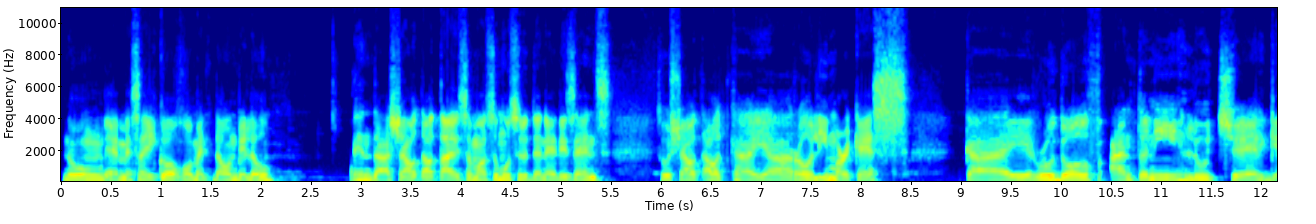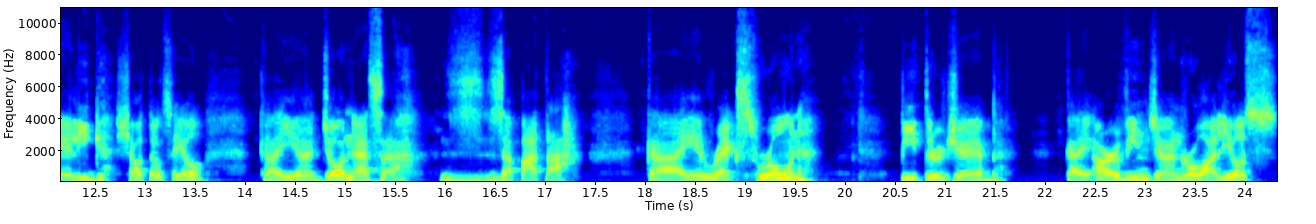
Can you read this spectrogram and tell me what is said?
nung MSI ko, comment down below. And uh, shout out tayo sa mga sumusunod na netizens. So shout out kay uh, Rolly Marquez, kay Rudolph Anthony Luce Gelig, shout out sa'yo. Kay uh, Jonas uh, Zapata, kay Rex Roan, Peter Jeb, kay Arvin Jan Roalios,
